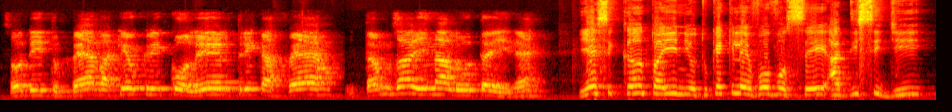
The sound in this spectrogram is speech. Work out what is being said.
sou de Itupeva, aqui eu crio coleiro, trinca ferro, e estamos aí na luta aí, né? E esse canto aí, Nilton, o que é que levou você a decidir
